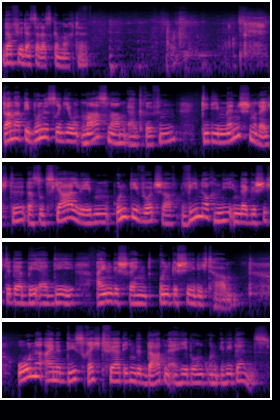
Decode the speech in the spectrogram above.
dafür, dass er das gemacht hat. Dann hat die Bundesregierung Maßnahmen ergriffen, die die Menschenrechte, das Sozialleben und die Wirtschaft wie noch nie in der Geschichte der BRD eingeschränkt und geschädigt haben ohne eine dies rechtfertigende Datenerhebung und Evidenz.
